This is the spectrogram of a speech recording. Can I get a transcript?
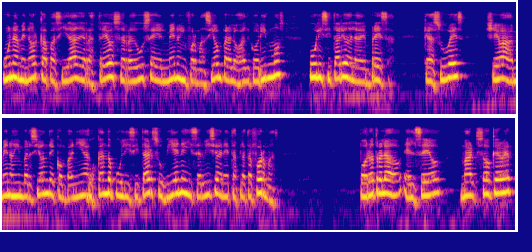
Una menor capacidad de rastreo se reduce en menos información para los algoritmos publicitarios de la empresa, que a su vez lleva a menos inversión de compañías buscando publicitar sus bienes y servicios en estas plataformas. Por otro lado, el CEO, Mark Zuckerberg,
